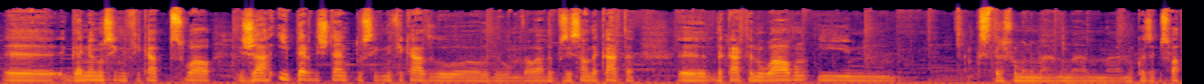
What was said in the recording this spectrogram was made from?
Uh, ganhando um significado pessoal já hiper distante do significado do, do, da, da, posição da carta, uh, da carta no álbum e um, que se transforma numa, numa, numa, numa, coisa pessoal.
